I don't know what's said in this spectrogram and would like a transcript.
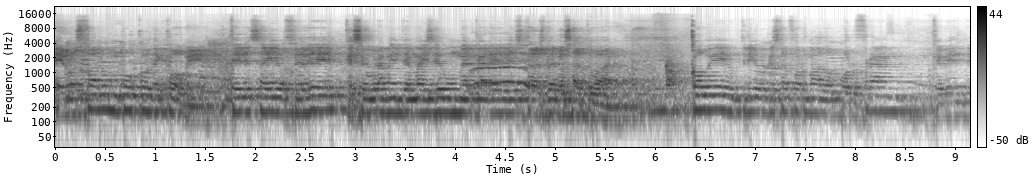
E vos falo un pouco de COBE. Tedes aí o CD, que seguramente máis de un mercaredes tras velos actuar. COBE é un trío que está formado por Fran, que vende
